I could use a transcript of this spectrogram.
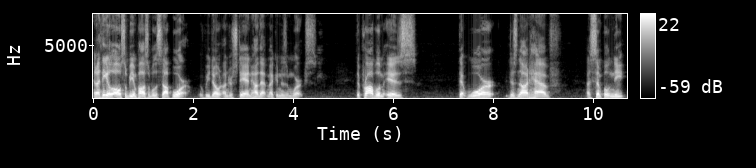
And I think it'll also be impossible to stop war if we don't understand how that mechanism works. The problem is that war does not have a simple, neat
